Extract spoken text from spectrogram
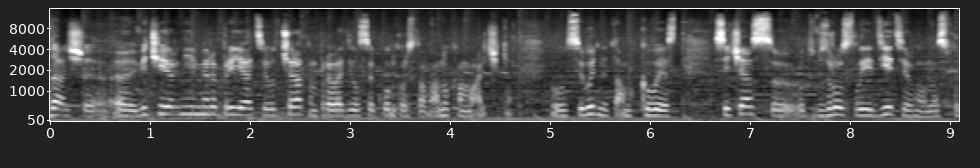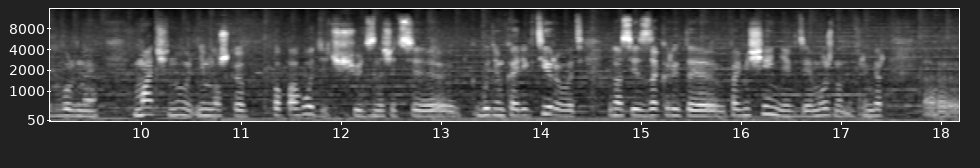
Дальше э, вечерние мероприятия. Вот вчера там проводился конкурс там «А ну-ка, мальчики». Вот сегодня там квест. Сейчас э, вот взрослые дети, у нас футбольный матч, ну, немножко по погоде чуть-чуть, значит, э, будем корректировать. У нас есть закрытое помещение, где можно, например, э,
